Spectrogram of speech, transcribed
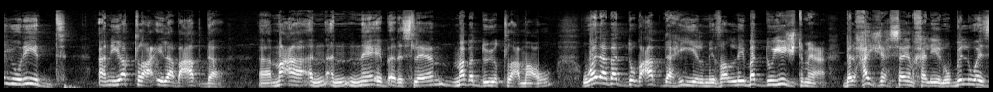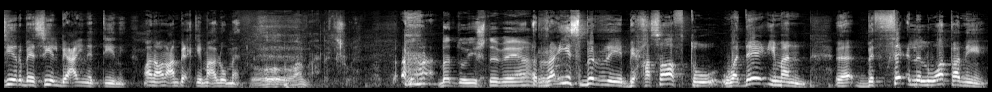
يريد أن يطلع إلى بعبده آه، مع النائب ارسلان ما بده يطلع معه. ولا بده بعبده هي المظلة بده يجتمع بالحج حسين خليل وبالوزير باسيل بعين التيني. وأنا هون عم بحكي معلومات. أوه عم احلك شوي. بده يجتمع. الرئيس بري بحصافته ودائما آه، بالثقل الوطني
